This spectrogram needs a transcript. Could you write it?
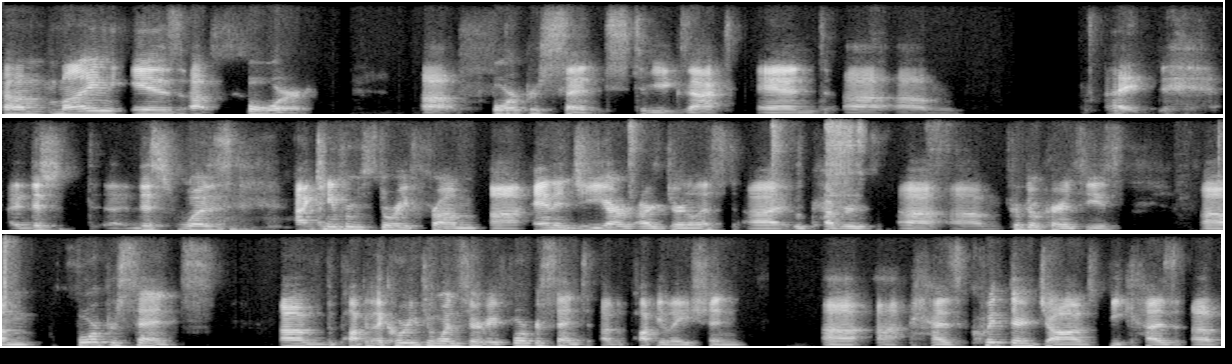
Um, mine is uh, four, uh, four percent to be exact, and uh, um, I, I this uh, this was I came from a story from uh, Anna G, our, our journalist uh, who covers uh, um, cryptocurrencies. Um, four percent of the population, according to one survey, 4% of the population uh, uh, has quit their jobs because of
